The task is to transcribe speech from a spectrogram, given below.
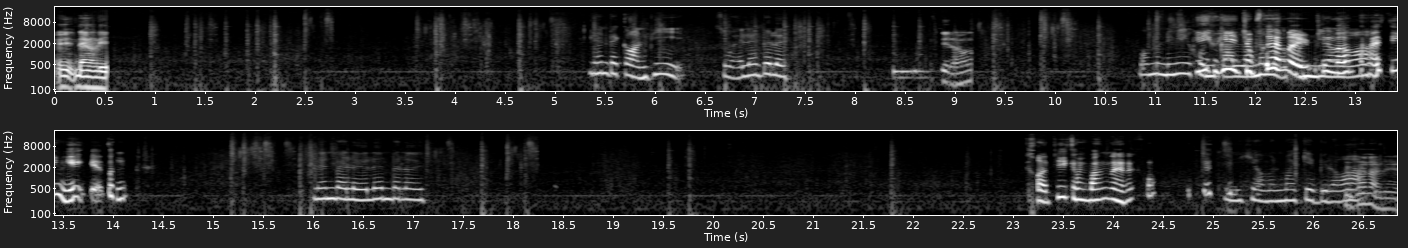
เอ้ยแดงลี เล่นไป ก่อนพี่ สวยเล่นไปเลยสีน้ำเงินว่ามันไม่มีคนพี่กัพี่นแล้จุวบมันเพื่อนเหหน่อยลือคนเดีพี่ยวเราอะตายสิ่งนี้เกตรงเล่นไปเลยเล่นไปเลย ขอที่กำบังหน่อยนะครับสีเขียวมันมาเก็บไปแล้วจุบอะเพื่อนหน่อยพี่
